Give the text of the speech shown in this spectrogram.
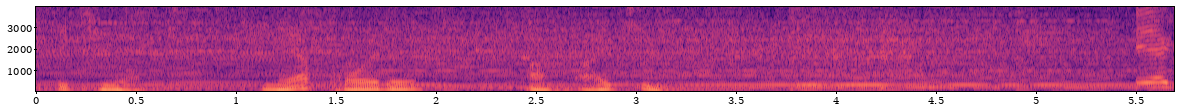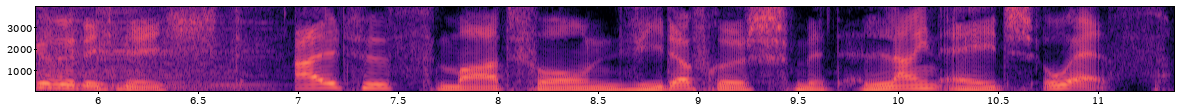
Secure. Mehr Freude am IT. Ärgere dich nicht. Altes Smartphone wieder frisch mit Lineage OS.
